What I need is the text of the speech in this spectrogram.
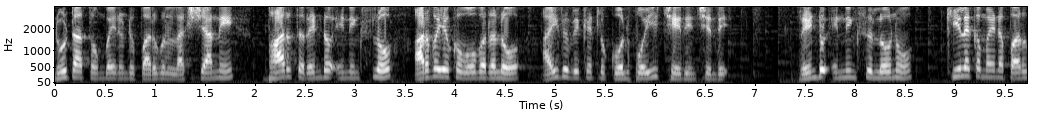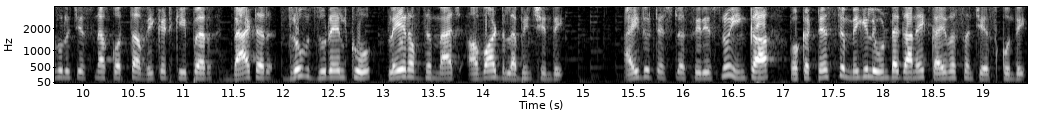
నూట తొంభై రెండు పరుగుల లక్ష్యాన్ని భారత్ రెండో ఇన్నింగ్స్లో అరవై ఒక ఓవర్లలో ఐదు వికెట్లు కోల్పోయి ఛేదించింది. రెండు ఇన్నింగ్స్లోనూ కీలకమైన పరుగులు చేసిన కొత్త వికెట్ కీపర్ బ్యాటర్ ధ్రువ్ జురేల్కు player of the match award లభించింది. ఐదు టెస్టుల సిరీస్ను ఇంకా ఒక టెస్ట్ మిగిలి ఉండగానే కైవసం చేసుకుంది.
